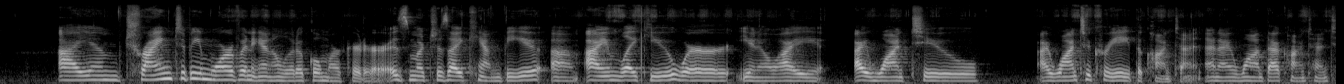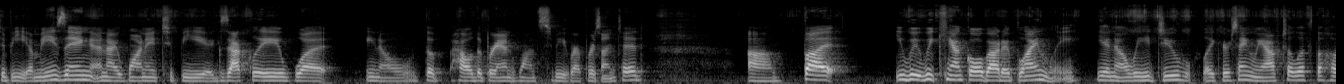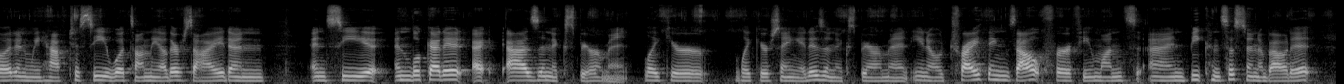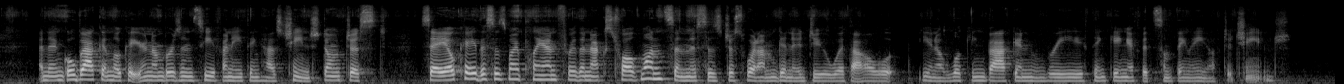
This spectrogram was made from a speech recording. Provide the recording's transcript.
I am trying to be more of an analytical marketer as much as I can be. Um, I am like you, where you know I I want to I want to create the content, and I want that content to be amazing, and I want it to be exactly what you know the how the brand wants to be represented. Um, but we, we can't go about it blindly. You know, we do, like you're saying, we have to lift the hood and we have to see what's on the other side and and see and look at it as an experiment like you're like you're saying it is an experiment. You know try things out for a few months and be consistent about it and then go back and look at your numbers and see if anything has changed. Don't just say okay this is my plan for the next 12 months and this is just what i'm going to do without you know looking back and rethinking if it's something that you have to change.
